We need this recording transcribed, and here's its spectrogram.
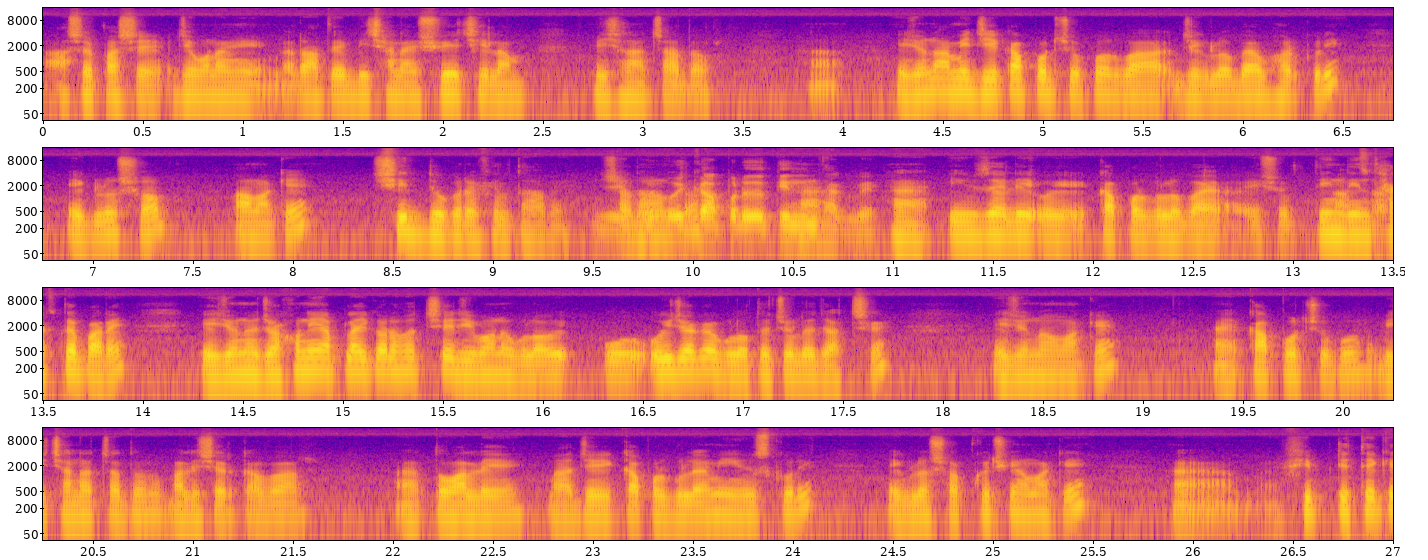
আশেপাশে যেমন আমি রাতে বিছানায় শুয়েছিলাম বিছানার চাদর হ্যাঁ এই জন্য আমি যে কাপড় চোপড় বা যেগুলো ব্যবহার করি এগুলো সব আমাকে সিদ্ধ করে ফেলতে হবে জি, ওই- কাপড়ে তো তিন দিন হ্যাঁ। থাকবে। হ্যাঁ ইউজুয়ালি ওই কাপড়গুলো বা এইসব তিন দিন আচ্ছা, থাকতে পারে। এই জন্য যখনই অ্যাপ্লাই করা হচ্ছে জীবাণুগুলো ওই- ওই জায়গাগুলোতে চলে যাচ্ছে। এই জন্য আমাকে কাপড় চোপড় বিছানার চাদর বালিশের কাভার তোয়ালে বা যে কাপড়গুলো আমি ইউজ করি এগুলো সব কিছুই আমাকে ফিফটি থেকে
